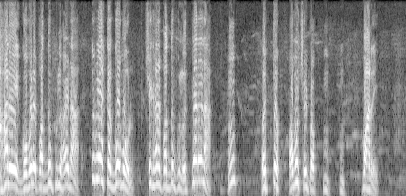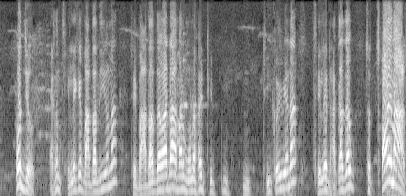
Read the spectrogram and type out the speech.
আহারে, গোবরে পদ্ম ফুল হয় না। তুমি একটা গোবর, সেখানে পদ্ম ফুল হতে পারে না, হুম? ওই তো, অবশ্যই পারে। বুঝছ? এখন ছেলেকে বাধা দিও না, সেই বাধা দেওয়াটা আমার মনে হয় ঠিক ঠিক হইবে না। ছেলে ঢাকা যাও ছয় মাস,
